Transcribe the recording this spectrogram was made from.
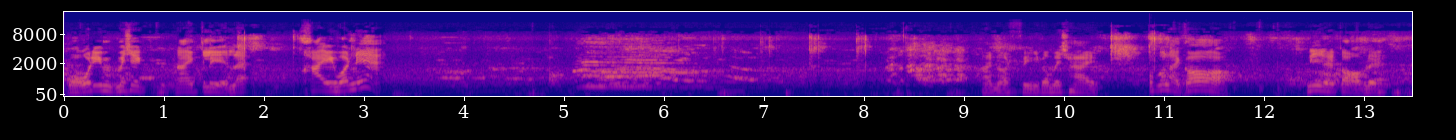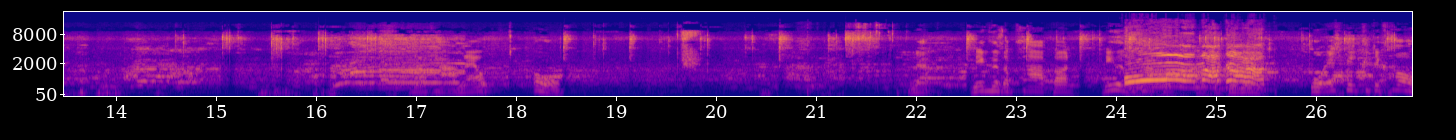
โอ้โหนี่ไม่ใช่นายเกรดแล้วใครวะเนี่ยอ่านอตฟรีก็ไม่ใช่เมื่อไหร่ก็ นี่เลยตอบเลยอ่าถามแล้ว โอ้เนี่ยนี่คือสภาพตอน นี่คือสภาพ Oh my god โอ SP critical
